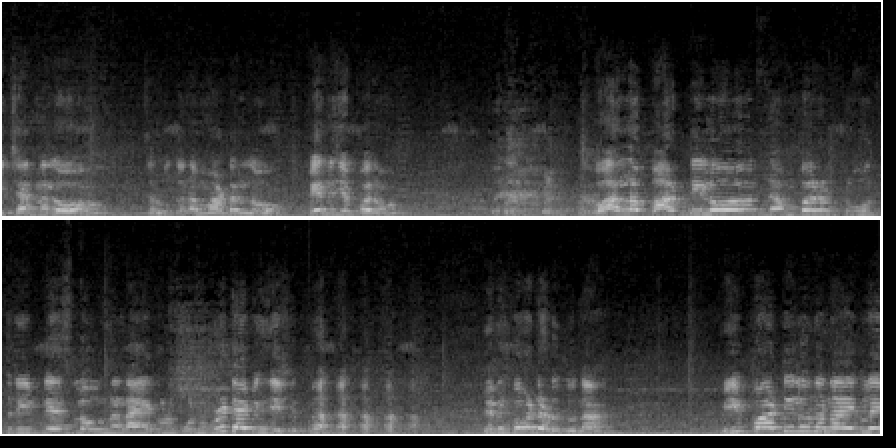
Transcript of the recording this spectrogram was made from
విచారణలో జరుగుతున్న మాటల్లో పేర్లు చెప్పాను. వాళ్ళ పార్టీలో నంబర్ టూ త్రీ ప్లేస్లో ఉన్న నాయకుడు కొన్ని కూడా ట్యాపింగ్ చేసి నేను ఇంకొకటి అడుగుతున్నా. మీ పార్టీలో ఉన్న నాయకులే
